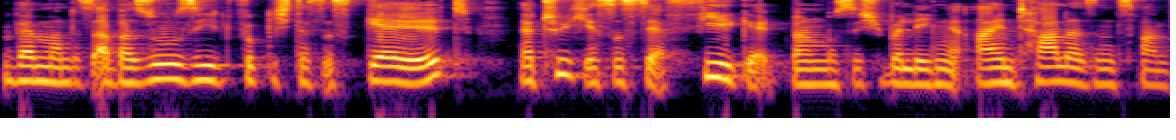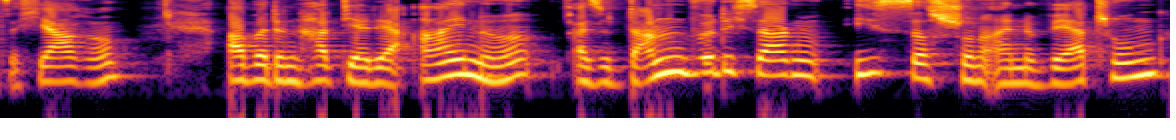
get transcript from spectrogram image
Wenn man das aber so sieht, wirklich, das ist Geld. Natürlich ist es sehr viel Geld. Man muss sich überlegen, ein Taler sind 20 Jahre. Aber dann hat ja der eine, also dann würde ich sagen, ist das schon eine Wertung,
